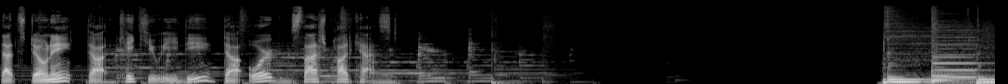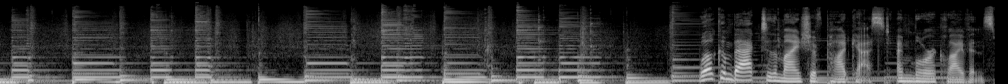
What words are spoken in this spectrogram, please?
That's donate.kqed.org slash podcast. Welcome back to the Mindshift podcast. I'm Laura Klivans.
